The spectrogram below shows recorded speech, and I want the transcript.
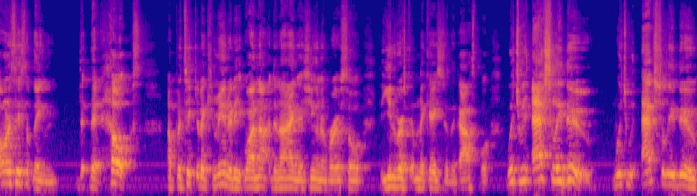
I want to say something that, that helps a particular community while not denying its universal, the universal implications of the gospel, which we actually do, which we actually do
